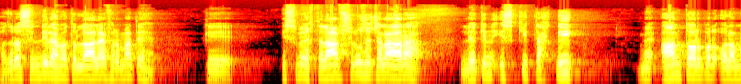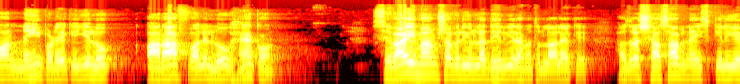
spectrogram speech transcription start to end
حضرت سندھی رحمۃ اللہ علیہ فرماتے ہیں کہ اس میں اختلاف شروع سے چلا آ رہا لیکن اس کی تحقیق میں عام طور پر علماء نہیں پڑھے کہ یہ لوگ آراف والے لوگ ہیں کون۔ سوائے امام شاہ ولی اللہ دہلوی رحمۃ اللہ علیہ کے حضرت شاہ صاحب نے اس کے لیے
